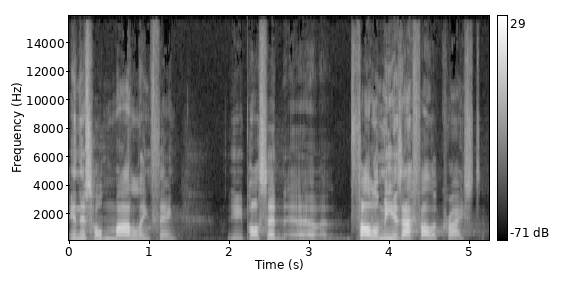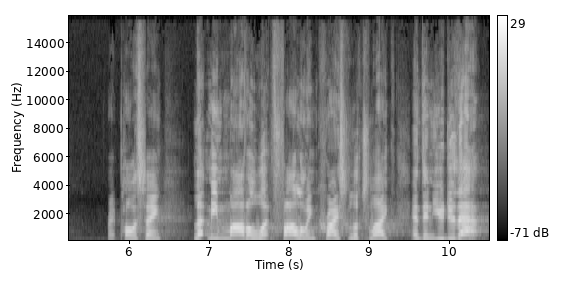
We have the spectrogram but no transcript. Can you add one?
in this whole modeling thing. You know, Paul said, uh, Follow me as I follow Christ. Right? Paul is saying, Let me model what following Christ looks like, and then you do that.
